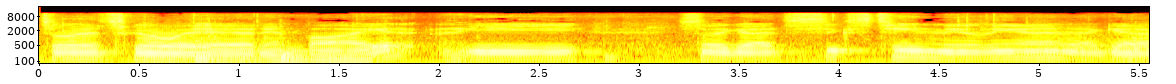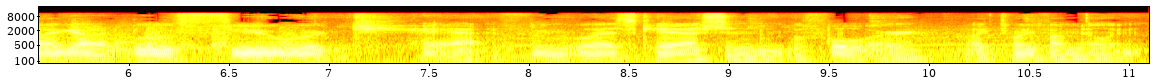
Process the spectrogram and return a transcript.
So let's go ahead and buy it. He, so I got 16 million. I got I got fewer cat less cash than before, like 25 million.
